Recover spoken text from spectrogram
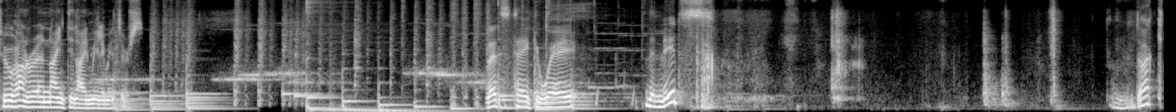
299 millimeters. Let's take away the lids. Duct.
